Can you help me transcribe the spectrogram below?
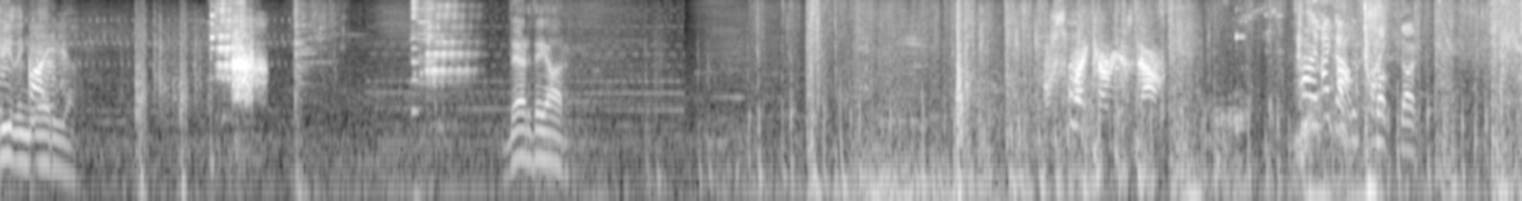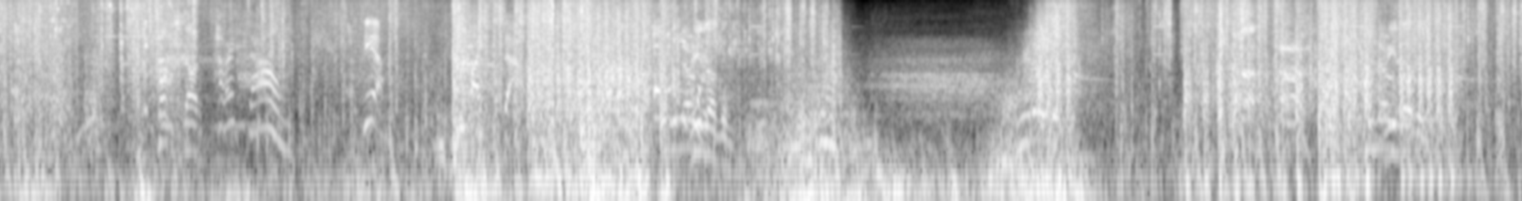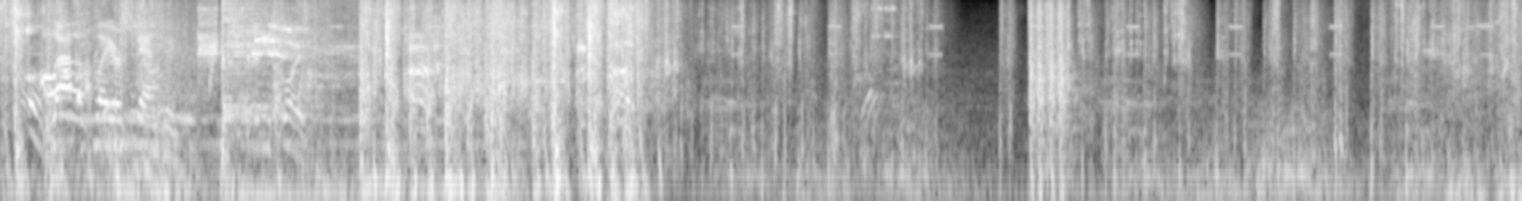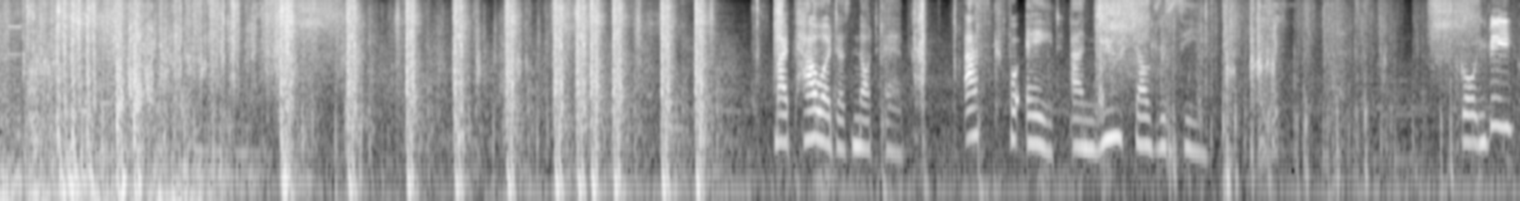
Revealing area. There they are. Our spike carrier's down. Turret I got this Shock dart. Shot ah, dart. Turret down. Here. Spike's down. Enemy Reloading. Reloading. Last player standing. My power does not ebb. Ask for aid, and you shall receive. Going B.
